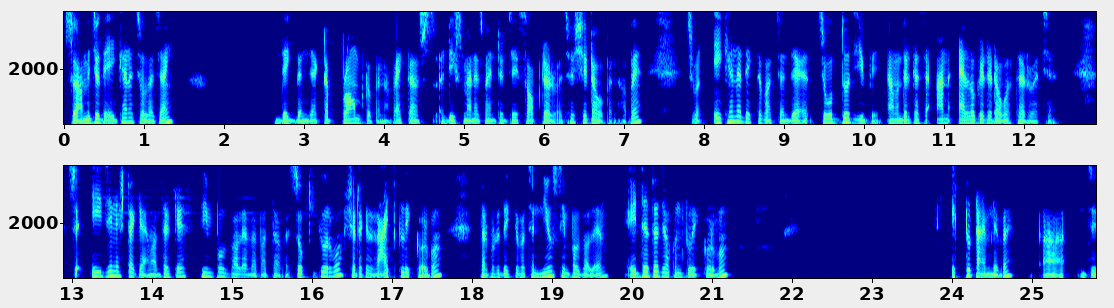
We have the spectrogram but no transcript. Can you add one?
সো আমি যদি এইখানে চলে যাই, দেখবেন যে একটা প্রম্পট ওপেন হবে। একটা ডিস্ক ম্যানেজমেন্টের যে সফটওয়্যার রয়েছে, সেটা ওপেন হবে। এইখানে দেখতে পাচ্ছেন যে চোদ্দ জিবি আমাদের কাছে আনঅ্যালোকেটেড অবস্থায় রয়েছে। সো এই জিনিসটাকে আমাদেরকে সিম্পল ভলিউমে পাতে হবে। সো কী করব? সেটাকে রাইট ক্লিক করব। তারপরে দেখতে পাচ্ছেন নিউ সিম্পল ভলিউম এইটাতে যখন ক্লিক করব, একটু টাইম নেবে যে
